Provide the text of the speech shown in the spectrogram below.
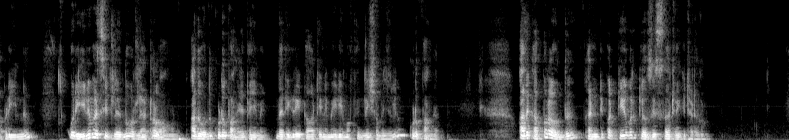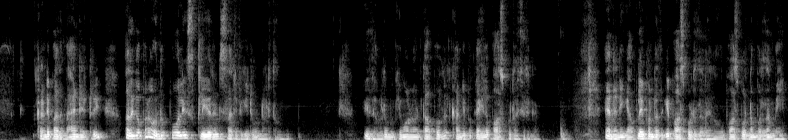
அப்படின்னு ஒரு யூனிவர்சிட்டிலேருந்து ஒரு லெட்டர் வாங்கணும். அது வந்து கொடுப்பாங்க எப்பயுமே. இந்த degree dot in medium of English அப்படின்னு சொல்லி கொடுப்பாங்க. அதுக்கப்புறம் வந்து கண்டிப்பாக டியூபர் க்ளோசிஸ் சர்டிஃபிகேட் எடுக்கணும். கண்டிப்பாக அது மேண்டேட்ரி அதுக்கப்புறம் வந்து போலீஸ் கிளியரன்ஸ் சர்டிஃபிகேட் ஒன்று எடுத்துக்கணும். இதை விட முக்கியமான டாப் வந்து கண்டிப்பாக கையில் பாஸ்போர்ட் வச்சுருங்க. ஏன்னா நீங்கள் அப்ளை பண்ணுறதுக்கே பாஸ்போர்ட் தான் வேணும். உங்கள் பாஸ்போர்ட் நம்பர் தான் மெயின்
